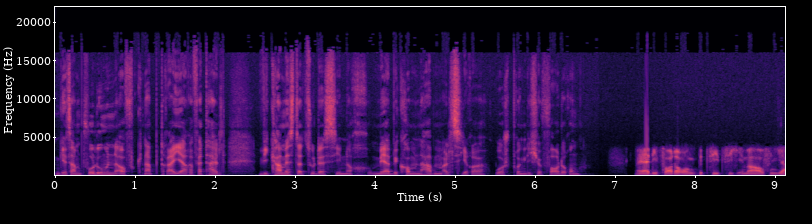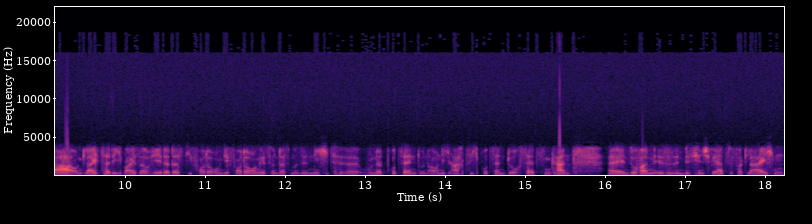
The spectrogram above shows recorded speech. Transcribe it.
Gesamtvolumen auf knapp drei Jahre verteilt. Wie kam es dazu, dass Sie noch mehr bekommen haben als Ihre ursprüngliche Forderung? Naja, die Forderung bezieht sich immer auf ein Jahr und gleichzeitig weiß auch jeder, dass die Forderung die Forderung ist und dass man sie nicht äh, 100 Prozent und auch nicht 80 Prozent durchsetzen kann. Äh, insofern ist es ein bisschen schwer zu vergleichen.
